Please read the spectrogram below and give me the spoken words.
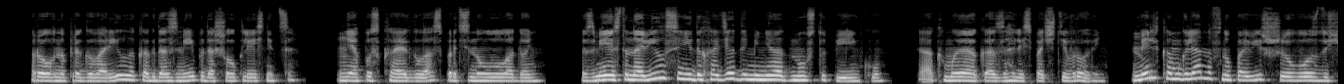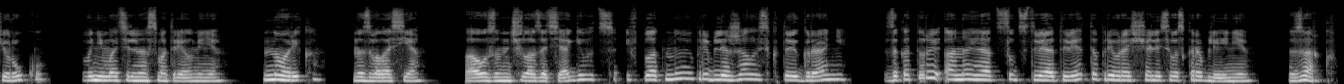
— ровно проговорила, когда змей подошел к лестнице. Не опуская глаз, протянула ладонь. Змей остановился, не доходя до меня одну ступеньку. Так мы оказались почти вровень. Мельком глянув на повисшую в воздухе руку, внимательно осмотрел меня. «Норика», — назвалась я. Пауза начала затягиваться и вплотную приближалась к той грани, за которой она и отсутствие ответа превращались в оскорбление. Зарк.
